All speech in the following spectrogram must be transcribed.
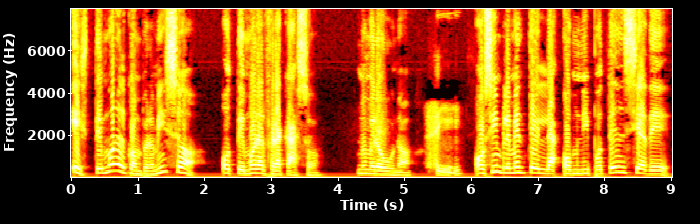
¿Es temor al compromiso o temor al fracaso? Número uno. Sí. O simplemente la omnipotencia de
